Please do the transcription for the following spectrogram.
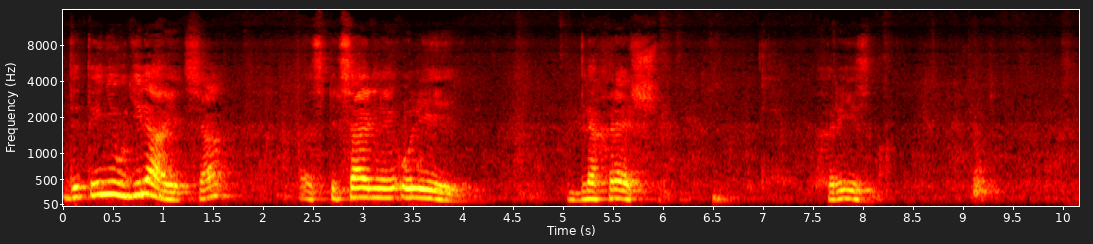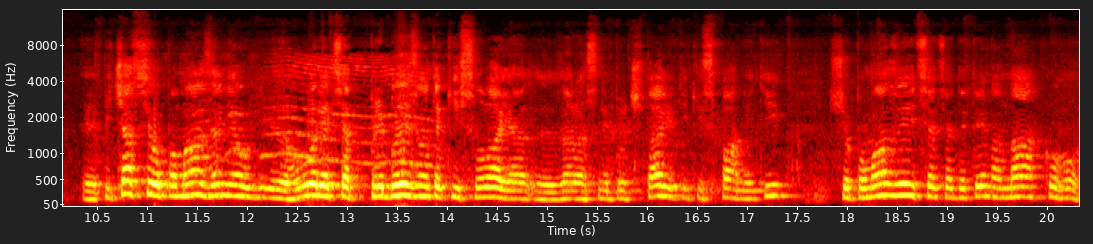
дитині уділяється е, спеціальною олією для хрещення. Хризма. Е, Під час цього помазання е, говоряться приблизно такі слова, я зараз не прочитаю, тільки з пам'яті, що помазується ця дитина на кого?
